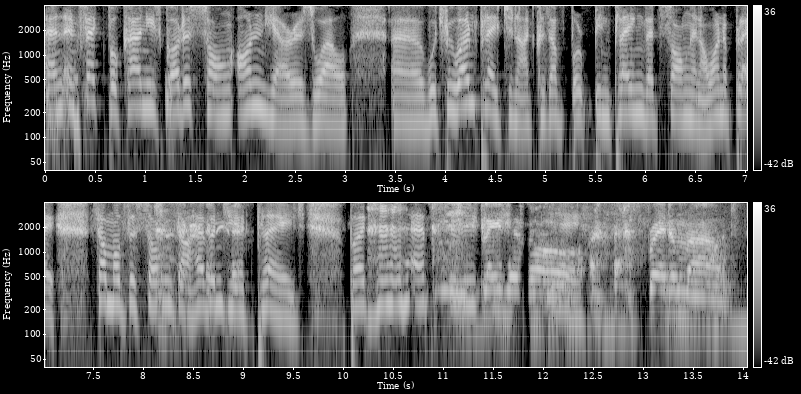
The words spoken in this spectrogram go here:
and in fact, Bokani's got a song on here as well, uh, which we won't play tonight because I've been playing that song and I want to play some of the songs I haven't yet played. But absolutely, Play them all, Yes. spread them out.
